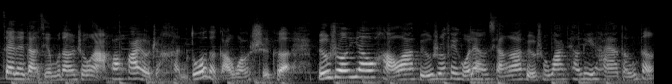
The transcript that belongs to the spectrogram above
在那档节目当中啊，花花有着很多的高光时刻，比如说妖豪啊，比如说肺活量强啊，比如说蛙跳厉害啊等等。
